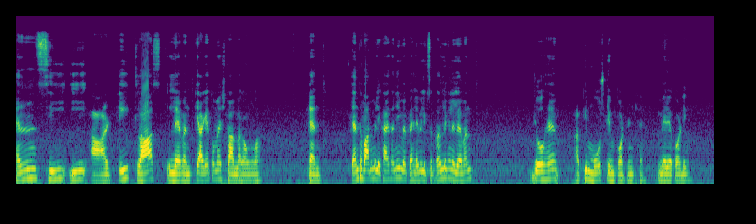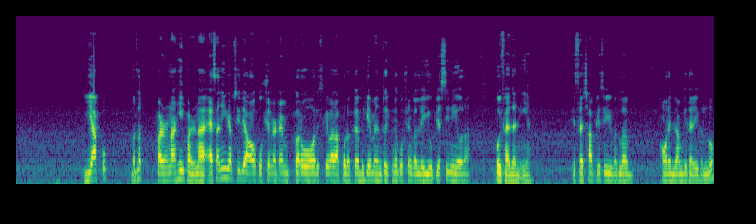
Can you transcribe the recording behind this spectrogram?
N C E R T class eleventh के आगे तो मैं स्टार लगाऊँगा। टेंथ टेंथ बाद में लिखा ऐसा नहीं, मैं पहले भी लिख सकता था, लेकिन इलेवेंथ जो है आपकी मोस्ट इंपॉर्टेंट है, मेरे अकॉर्डिंग ये आपको मतलब पढ़ना ही पढ़ना है। ऐसा नहीं कि आप सीधे आओ क्वेश्चन अटैम्प्ट करो और इसके बाद आपको लगता है, भैया मैंने तो इतने क्वेश्चन कर लिए यूपीएससी नहीं हो रहा। कोई फ़ायदा नहीं है। इससे अच्छा आप किसी मतलब और एग्ज़ाम की तैयारी कर लो।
